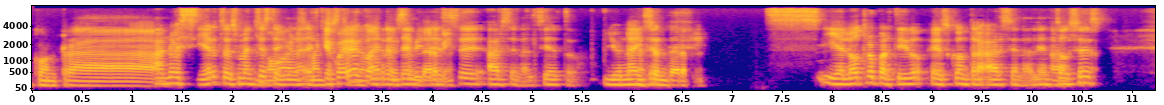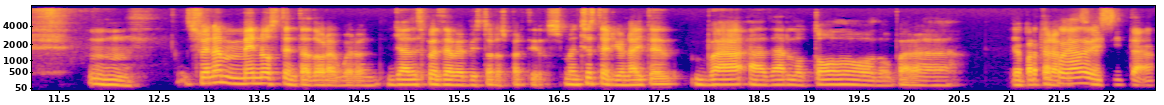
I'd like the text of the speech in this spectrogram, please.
Contra. Ah, no es cierto, es Manchester United. el que juega contra el débil es, eh, Arsenal, ¿cierto? United. Es el derby. Y el otro partido es contra Arsenal. Entonces, mm, suena menos tentador, Agüero, ya después de haber visto los partidos. Manchester United va a darlo todo para. Y aparte juega de visita.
